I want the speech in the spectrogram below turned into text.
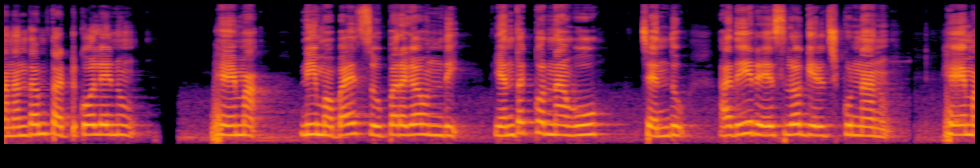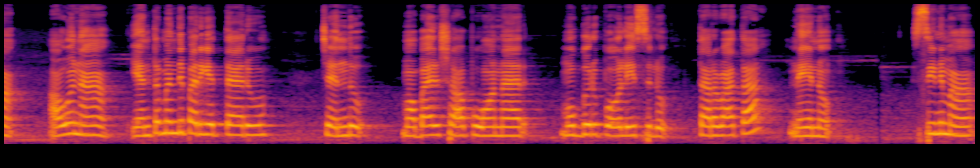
ఆనందం తట్టుకోలేను. హేమ నీ మొబైల్ సూపర్గా ఉంది. ఎంతకు కొన్నావు? చందు అది రేసులో గెలుచుకున్నాను. హేమ అవునా? ఎంతమంది పరిగెత్తారు? చందు మొబైల్ షాప్ ఓనర్ ముగ్గురు పోలీసులు తర్వాత నేను. సినిమా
